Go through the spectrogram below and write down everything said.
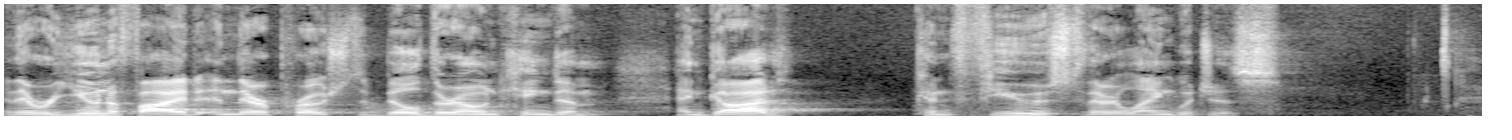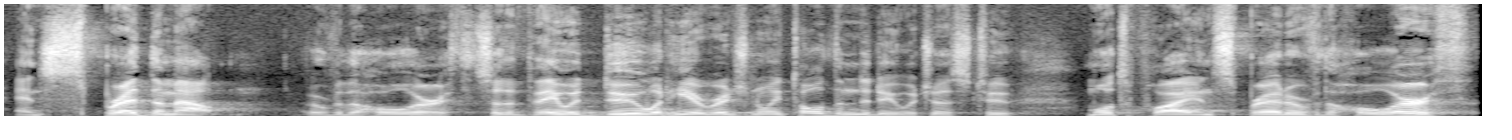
And they were unified in their approach to build their own kingdom. And God confused their languages and spread them out over the whole earth so that they would do what He originally told them to do, which was to multiply and spread over the whole earth.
